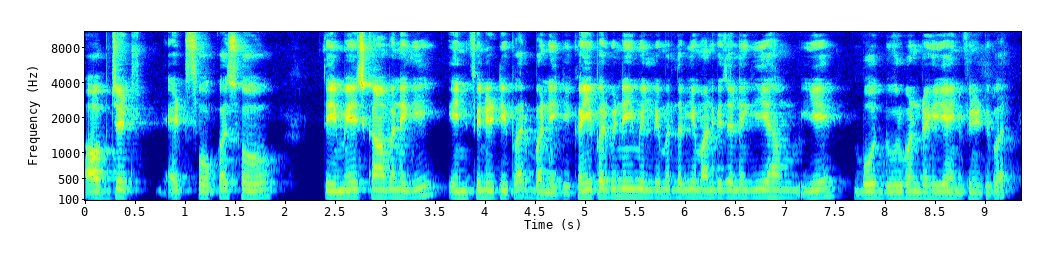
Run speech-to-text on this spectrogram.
ऑब्जेक्ट एट फोकस हो तो इमेज कहाँ बनेगी? इन्फिनिटी पर बनेगी। कहीं पर भी नहीं मिल रही मतलब ये मान के चलेंगे ये हम, ये बहुत दूर बन रही है इन्फिनिटी पर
